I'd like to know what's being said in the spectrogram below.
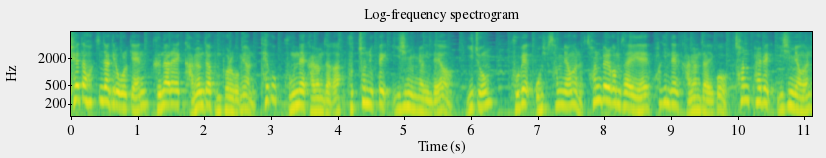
최다 확진자 기록을 깬 그날의 감염자 분포를 보면 태국 국내 감염자가 9,626명인데요. 이 중 953명은 선별검사에 의해 확인된 감염자이고 1,820명은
